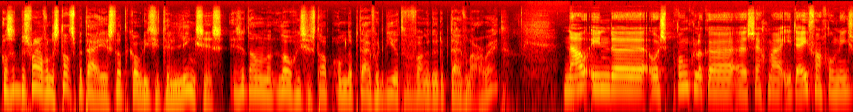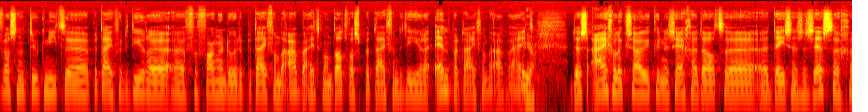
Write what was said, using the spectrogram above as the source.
als het bezwaar van de Stadspartij is dat de coalitie te links is, is het dan een logische stap om de Partij voor de Dieren te vervangen door de Partij van de Arbeid? Nou, in de oorspronkelijke uh, zeg maar, idee van GroenLinks was natuurlijk niet uh, Partij voor de Dieren uh, vervangen door de Partij van de Arbeid. Want dat was Partij van de Dieren en Partij van de Arbeid. Ja. Dus eigenlijk zou je kunnen zeggen dat D66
